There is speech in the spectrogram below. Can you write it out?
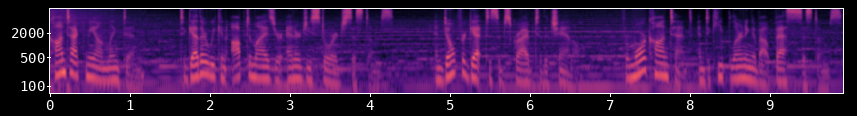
contact me on LinkedIn. Together we can optimize your energy storage systems. And don't forget to subscribe to the channel for more content and to keep learning about BESS systems.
